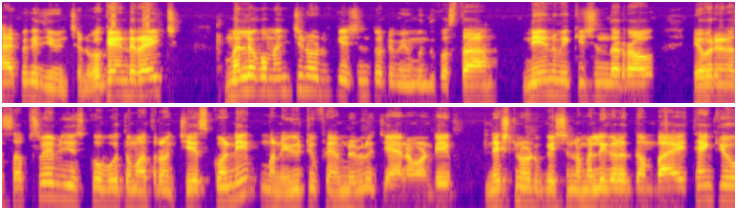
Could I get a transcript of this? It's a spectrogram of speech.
హ్యాపీగా జీవించండి. ఓకే అండి. రైట్. మళ్ళీ ఒక మంచి నోటిఫికేషన్ తోటి మీ ముందుకు వస్తా. నేను మీ కిషన్ రావు. ఎవరైనా సబ్స్క్రైబ్ చేసుకోబోతే మాత్రం చేసుకోండి. మన యూట్యూబ్ ఫ్యామిలీలో జాయిన్ అవ్వండి. నెక్స్ట్ నోటిఫికేషన్లో మళ్ళీ కలుద్దాం. బాయ్. థ్యాంక్ యూ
